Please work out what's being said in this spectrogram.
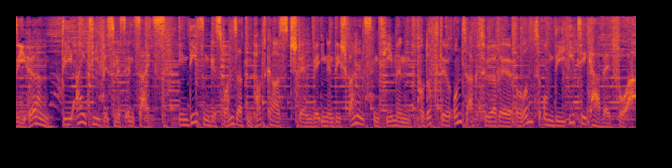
Sie hören die IT Business Insights. In diesem gesponserten Podcast stellen wir Ihnen die spannendsten Themen, Produkte und Akteure rund um die ITK-Welt vor.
